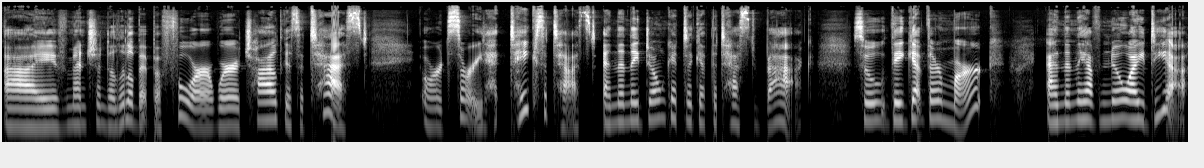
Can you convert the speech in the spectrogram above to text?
I've mentioned a little bit before where a child gets a test or sorry, takes a test and then they don't get to get the test back. So they get their mark and then they have no idea.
